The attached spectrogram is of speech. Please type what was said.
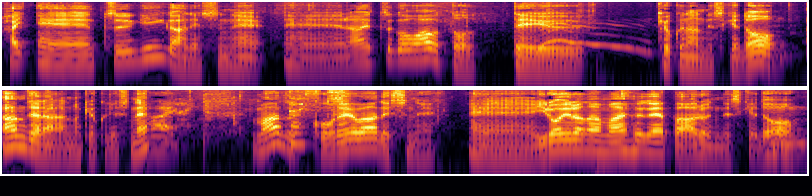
はい、えー、次がですね「えー、ライツゴーアウトっていう曲なんですけど、アンジェラの曲ですね、はい、まずこれはですね、えー、いろいろな前振りがやっぱあるんですけど、うん、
